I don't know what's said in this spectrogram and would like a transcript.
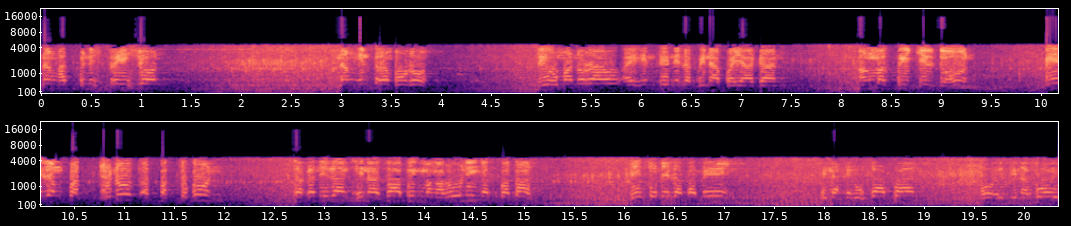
ng administration ng Intramuros. Di umano raw ay hindi nila pinapayagan ang magpigil doon bilang pagsunod at pagtugon sa kanilang sinasabing mga ruling at batas. Dito nila kami pinakiusapan o itinaboy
